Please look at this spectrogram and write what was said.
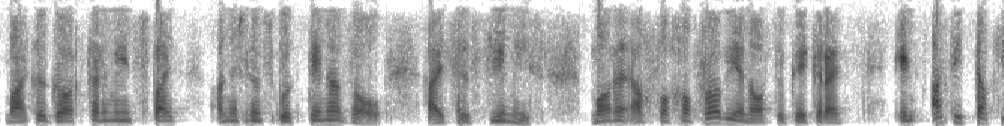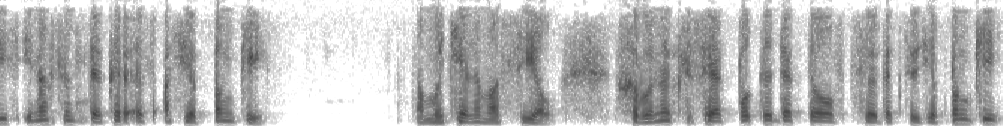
Michael Gard kan 'n mens spuit, andersins ook tenazol. Hy sê sistemies, maar in elk geval gaan vra by jou naaste kwekery en as die takkies enigstens dikker is as jou pinkie, dan moet jy hulle maar seël. Gewoonlik gesê ek pottedikte of so dik soos jou pinkie,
